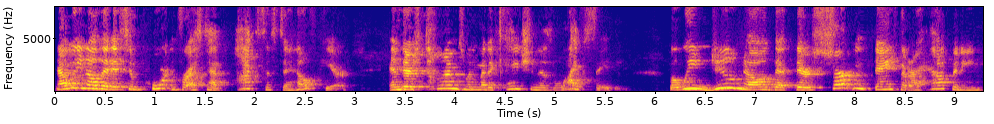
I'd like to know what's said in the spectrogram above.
Now we know that it's important for us to have access to healthcare, and there's times when medication is life-saving. But we do know that there's certain things that are happening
